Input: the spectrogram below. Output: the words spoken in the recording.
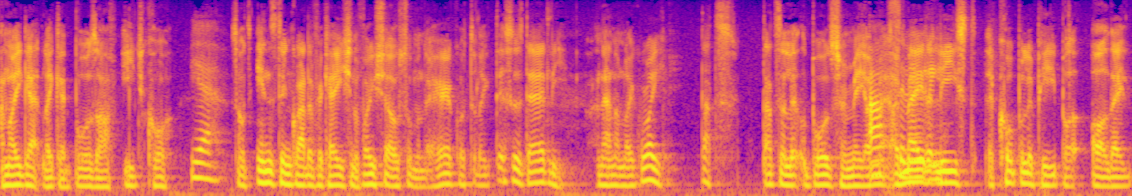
And I get like a buzz off each cut. Yeah. So it's instant gratification. If I show someone their haircut, they're like, "This is deadly," and then I'm like, "Right, that's that's a little buzz for me." I've, ma- I've made at least a couple of people all day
